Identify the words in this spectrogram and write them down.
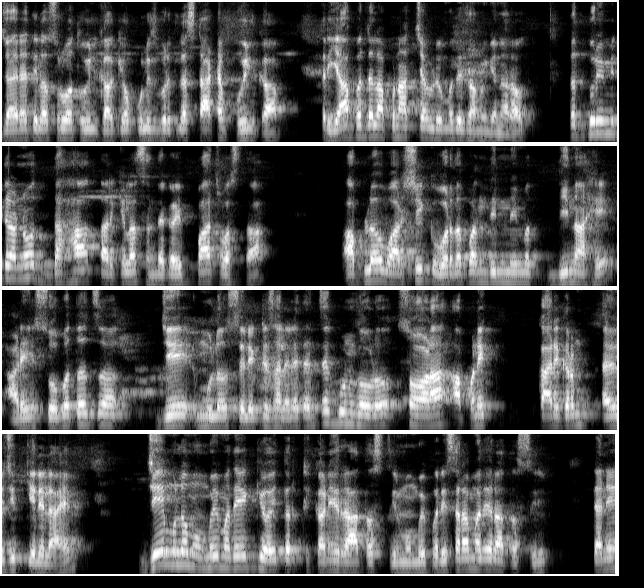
जाहिरातीला सुरुवात होईल का किंवा पोलीस भरतीला स्टार्टअप होईल का? तर याबद्दल आपण आजच्या व्हिडिओमध्ये जाणून घेणार आहोत. तत्पूर्वी मित्रांनो दहा तारखेला संध्याकाळी पाच वाजता आपलं वार्षिक वर्धापन दिन निमित्त दिन आहे आणि सोबतच जे मुलं सिलेक्ट झालेले आहेत त्यांचे गुणगौरव सोहळा आपण एक कार्यक्रम आयोजित केलेला आहे. जे मुलं मुंबईमध्ये किंवा इतर ठिकाणी राहत असतील मुंबई परिसरामध्ये राहत असतील त्याने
